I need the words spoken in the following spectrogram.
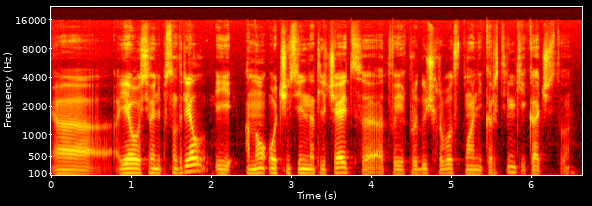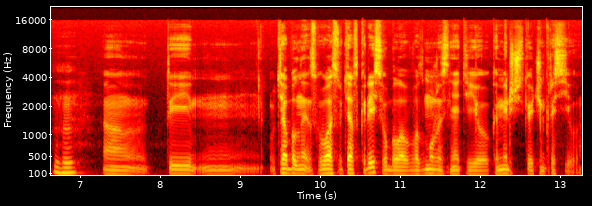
Э, я его сегодня посмотрел, и оно очень сильно отличается от твоих предыдущих работ в плане картинки и качества. Э, ты, у тебя был, у вас, у тебя, скорее всего, была возможность снять ее коммерчески очень красиво.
